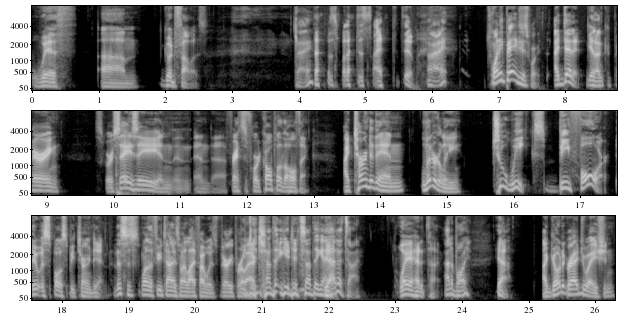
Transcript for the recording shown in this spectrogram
with um, Goodfellas. Okay. That was what I decided to do. All right. 20 pages worth. I did it, you know, comparing Scorsese and, and, and uh, Francis Ford Coppola, the whole thing. I turned it in literally two weeks before it was supposed to be turned in. This is one of the few times in my life I was very proactive. You did something. You did something Yeah. ahead of time. way ahead of time. At a boy. Yeah. I go to graduation,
